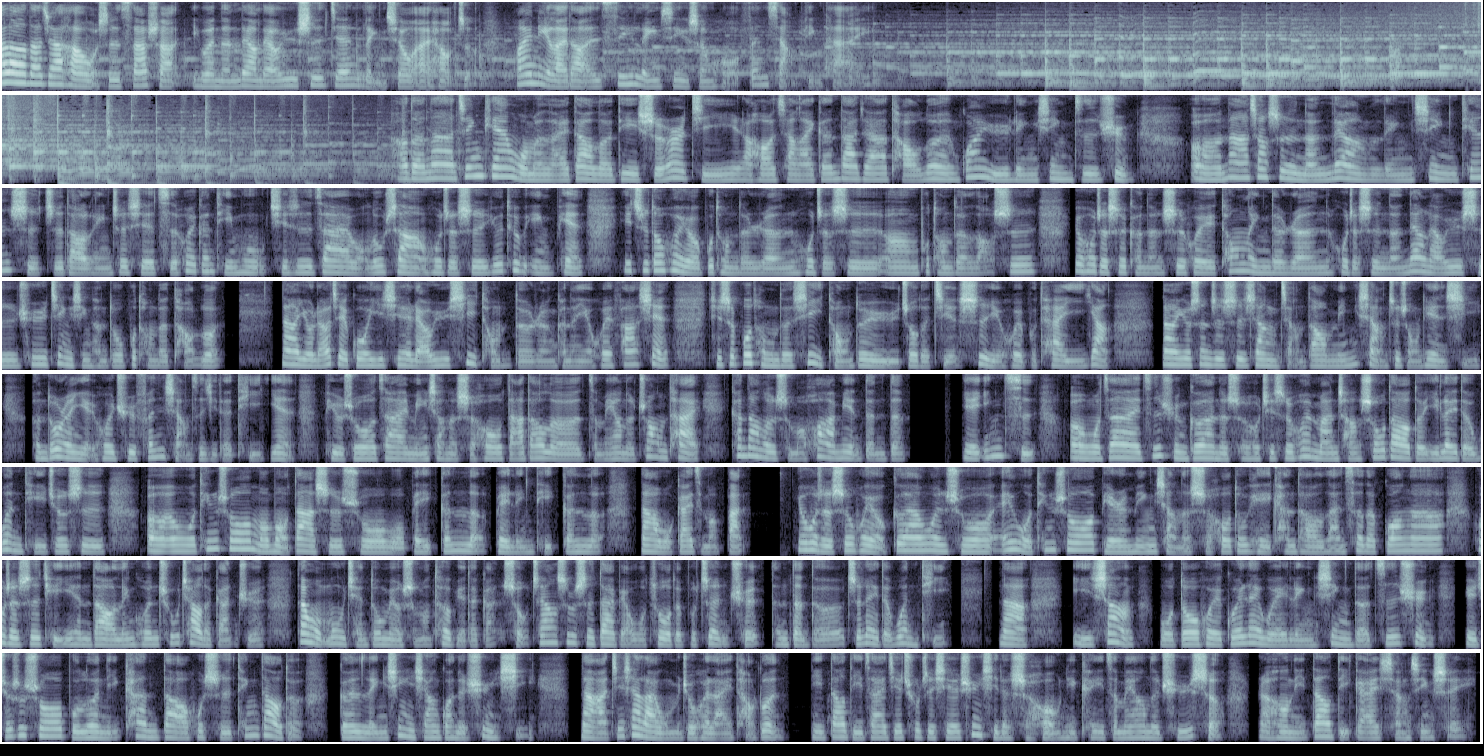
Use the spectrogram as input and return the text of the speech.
Hello，大家好，我是 Sasha，一位能量疗愈师兼灵修爱好者，欢迎你来到 SC 灵性生活分享平台。好的，那今天我们来到了第十二集，然后想来跟大家讨论关于灵性资讯。呃，那像是能量、灵性、天使、指导灵这些词汇跟题目，其实在网络上或者是 YouTube 影片，一直都会有不同的人，或者是嗯不同的老师，又或者是可能是会通灵的人，或者是能量疗愈师去进行很多不同的讨论。那有了解过一些疗愈系统的人，可能也会发现，其实不同的系统对于宇宙的解释也会不太一样。那又甚至是像讲到冥想这种练习，很多人也会去分享自己的体验，比如说在冥想的时候达到了怎么样的状态，看到了什么画面等等。也因此，嗯，我在咨询个案的时候，其实会蛮常收到的一类的问题，就是，呃，我听说某某大师说我被跟了，被灵体跟了，那我该怎么办？又或者是会有个案问说，诶，我听说别人冥想的时候都可以看到蓝色的光啊，或者是体验到灵魂出窍的感觉，但我目前都没有什么特别的感受，这样是不是代表我做的不正确？等等的之类的问题？那以上我都会归类为灵性的资讯，也就是说，不论你看到或是听到的跟灵性相关的讯息，那接下来我们就会来讨论，你到底在接触这些讯息的时候，你可以怎么样的取舍，然后你到底该相信谁？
